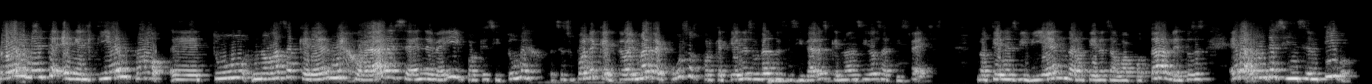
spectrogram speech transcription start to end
probablemente en el tiempo eh, tú no vas a querer mejorar ese NBI, porque si tú se supone que te hay más recursos porque tienes unas necesidades que no han sido satisfechas. No tienes vivienda, no tienes agua potable. Entonces, era un desincentivo,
